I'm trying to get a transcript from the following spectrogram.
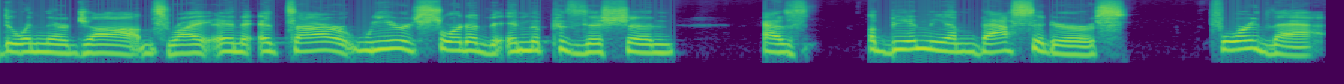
doing their jobs, right? And it's our, we are sort of in the position as of being the ambassadors for that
